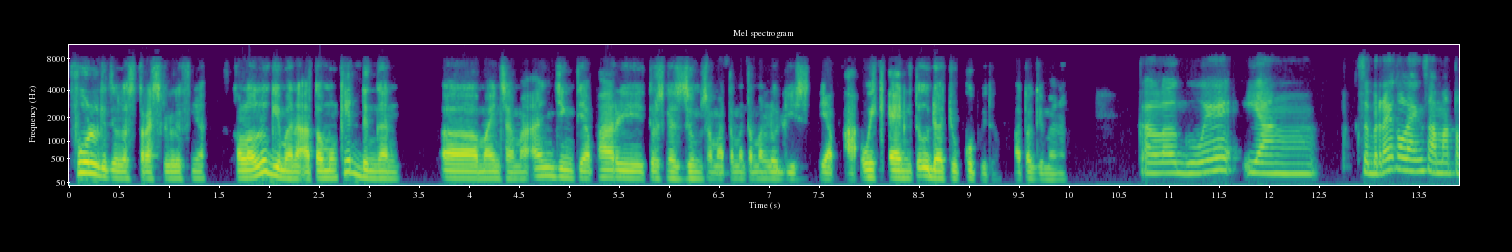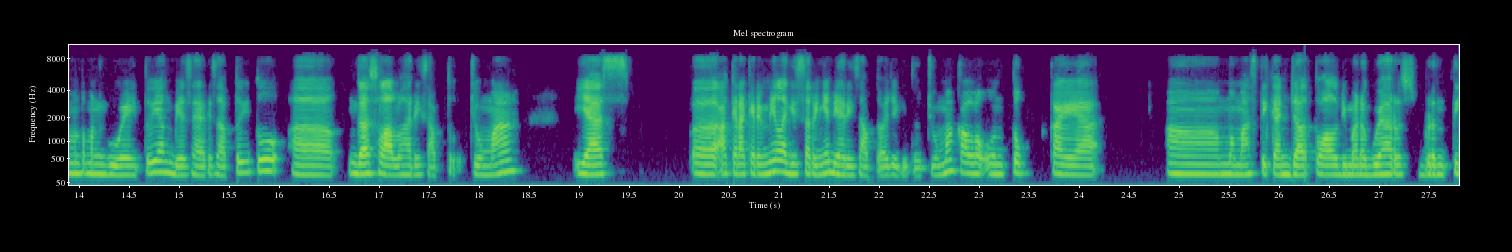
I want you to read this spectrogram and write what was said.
full gitu loh stress reliefnya. Kalau lu gimana? Atau mungkin dengan uh, main sama anjing tiap hari, terus nge-zoom sama teman-teman lu di setiap weekend itu udah cukup gitu? Atau gimana? Kalau gue yang sebenarnya kalau yang sama teman-teman gue itu yang biasa hari Sabtu itu eh, nggak selalu hari Sabtu. Cuma ya s- eh, akhir-akhir ini lagi seringnya di hari Sabtu aja gitu. Cuma kalau untuk kayak eh, memastikan jadwal di mana gue harus berhenti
